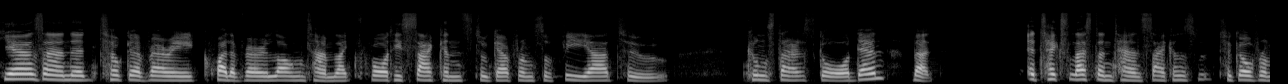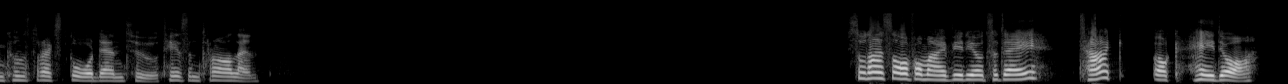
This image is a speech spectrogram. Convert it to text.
Yes, and it took a very, quite a very long time, like 40 seconds to get from Sofia to Kungsträdgården, but it takes less than 10 seconds to go from Kungsträdgården to T-centralen. So that's all for my video today. Tack och hejdå!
